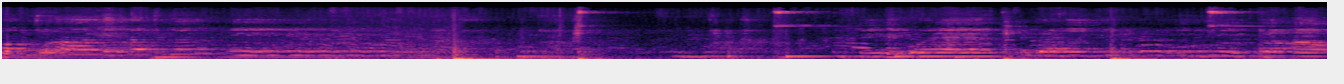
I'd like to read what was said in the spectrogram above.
ว่าใจรักนั้นเองที่แหวนเลยกราบ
